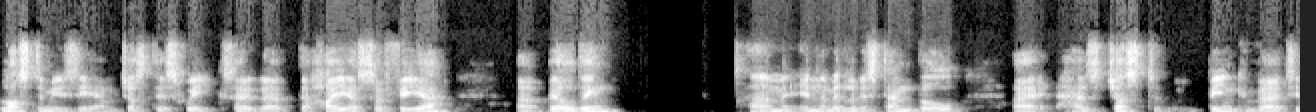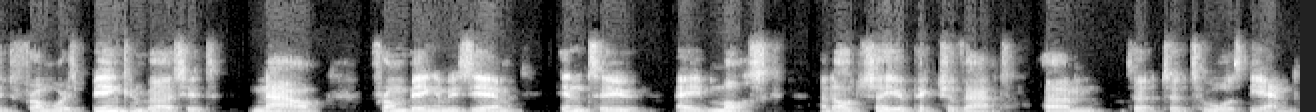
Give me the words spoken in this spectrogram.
lost a museum just this week. So the, the Hagia Sophia uh, building um, in the middle of Istanbul uh, has just been converted from, or is being converted now from being a museum into a mosque. And I'll show you a picture of that um, to, to, towards the end.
